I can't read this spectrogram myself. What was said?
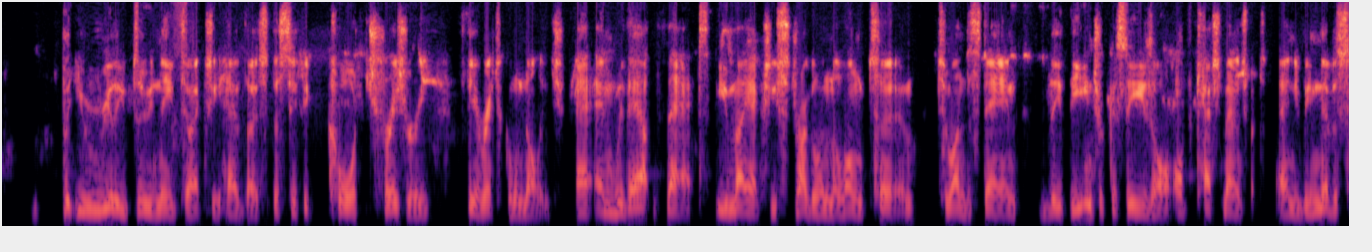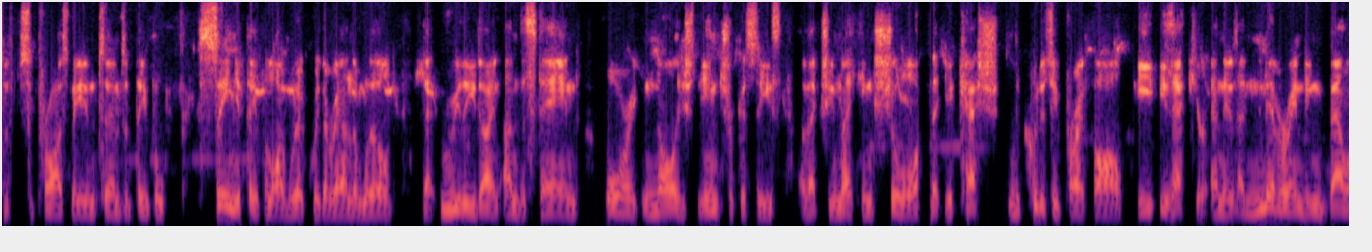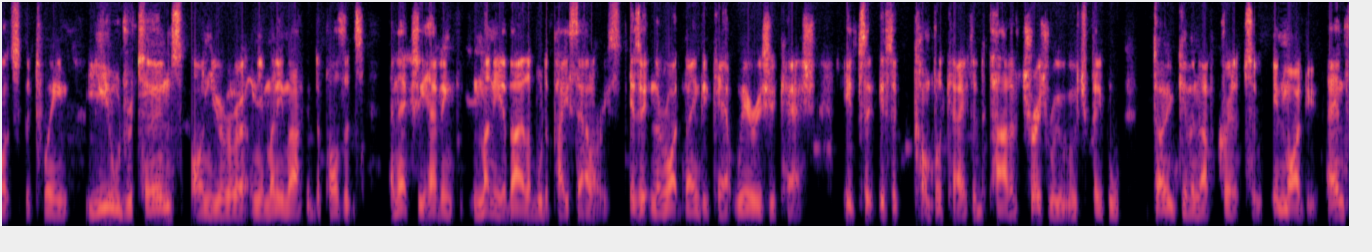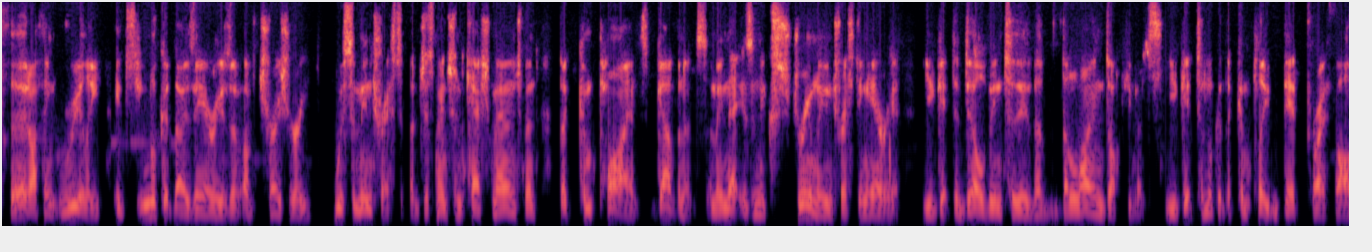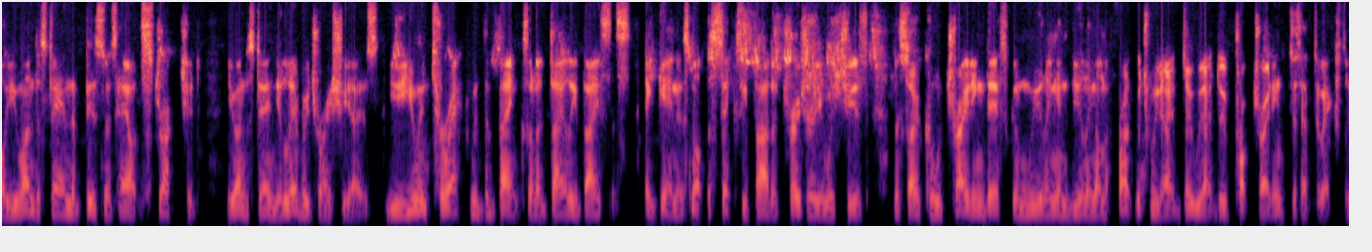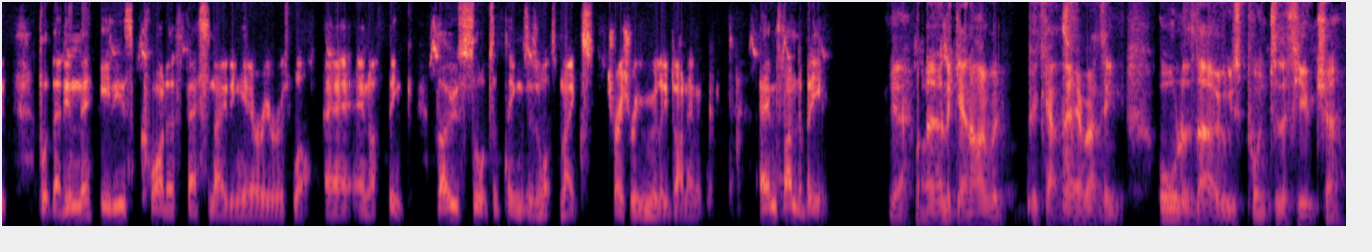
but you really do need to actually have those specific core treasury theoretical knowledge. And without that, you may actually struggle in the long term to understand the, the intricacies of, of cash management. And you'd be never su- surprised me in terms of people, senior people I work with around the world that really don't understand or acknowledge the intricacies of actually making sure that your cash liquidity profile is accurate and there's a never-ending balance between yield returns on your uh, on your money market deposits and actually having money available to pay salaries. Is it in the right bank account? Where is your cash? It's a, it's a complicated part of treasury which people don't give enough credit to, in my view. And third, I think really it's look at those areas of, of treasury with some interest. I just mentioned cash management, but compliance, governance. I mean, that is an extremely interesting area. You get to delve into the, the loan documents. You get to look at the complete debt profile. You understand the business, how it's structured. You understand your leverage ratios, you, you interact with the banks on a daily basis. Again, it's not the sexy part of Treasury, which is the so called trading desk and wheeling and dealing on the front, which we don't do. We don't do prop trading, just have to actually put that in there. It is quite a fascinating area as well. And I think those sorts of things is what makes Treasury really dynamic and fun to be in. Yeah, and again, I would pick out there. I think all of those point to the future,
